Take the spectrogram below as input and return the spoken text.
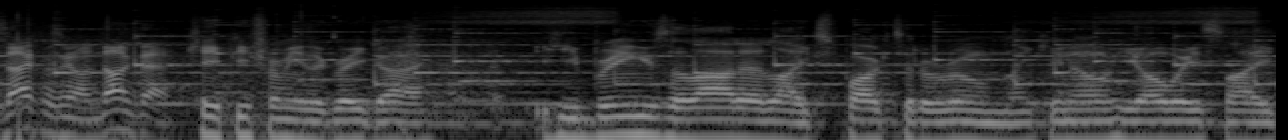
Zach was gonna dunk that. KP for me, the great guy. He brings a lot of like spark to the room. Like you know, he always like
